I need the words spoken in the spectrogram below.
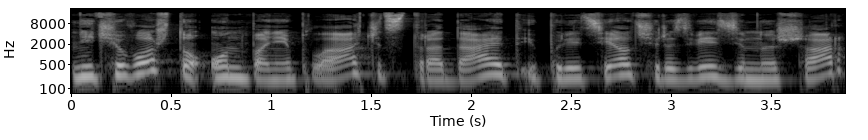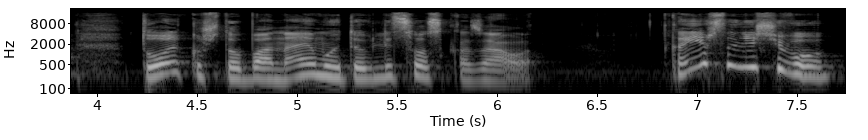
Ничего, что он по ней плачет, страдает и полетел через весь земной шар, только чтобы она ему это в лицо сказала. Конечно, ничего.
